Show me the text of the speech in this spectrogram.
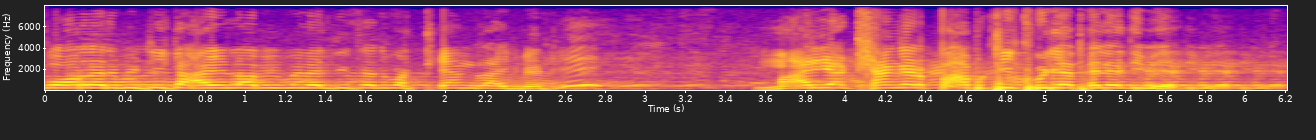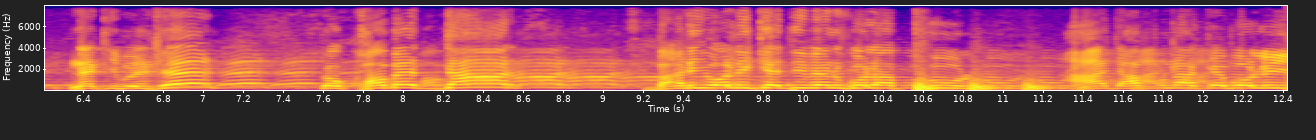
পরের বিটিকে আই লাভ ইউ বলে দিতে ঠ্যাং রাখবে, ঠিক? মারিয়া ঠ্যাঙের পাপটি খুলে ফেলে দিবে। নাকি বলছে? তো খবরদার বাড়িওয়ালিকে দিবেন গোলাপ ফুল। আজ আপনাকে বলি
